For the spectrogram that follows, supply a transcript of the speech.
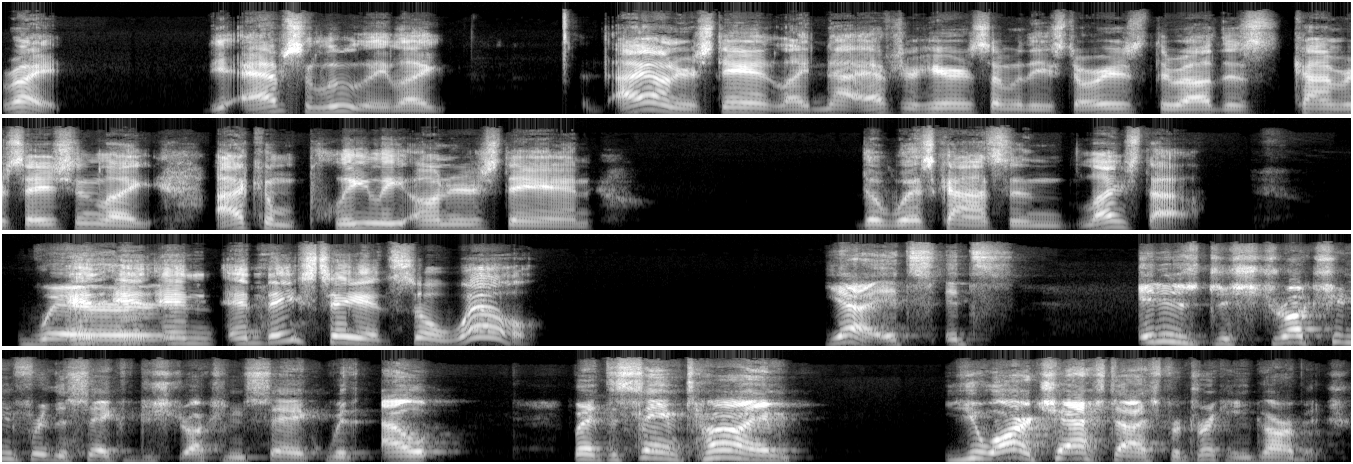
Right. Yeah, absolutely. Like I understand like now after hearing some of these stories throughout this conversation, like I completely understand the Wisconsin lifestyle. And Where, and, and, and they say it so well. yeah, it's, it's, it is destruction for the sake of destruction's sake without, but at the same time, you are chastised for drinking garbage.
